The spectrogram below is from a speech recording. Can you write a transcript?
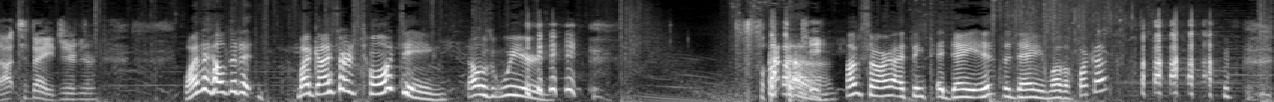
Not today, Junior. Why the hell did it... My guy started taunting. That was weird. I'm sorry, I think today is the day, motherfucker.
